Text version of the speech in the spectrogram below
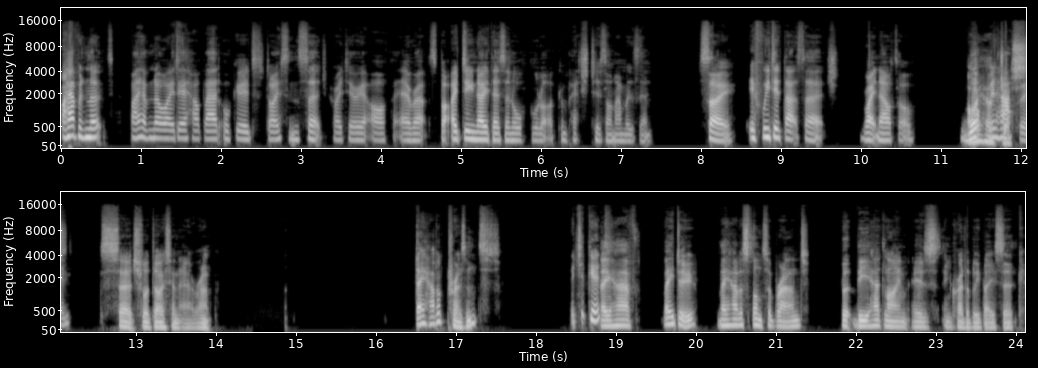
I haven't looked. I have no idea how bad or good Dyson's search criteria are for Airwraps, but I do know there's an awful lot of competitors on Amazon. So if we did that search right now, Tom, what would happen? Search for Dyson Airwrap. They have a presence. Which is good. They have, they do. They have a sponsor brand, but the headline is incredibly basic.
